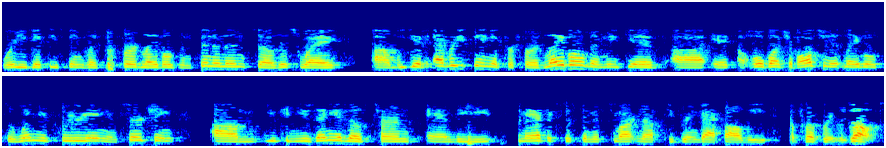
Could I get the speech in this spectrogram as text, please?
where you get these things like preferred labels and synonyms. So this way, um, we give everything a preferred label, then we give uh, it a whole bunch of alternate labels. So when you're querying and searching, um, you can use any of those terms, and the semantic system is smart enough to bring back all the appropriate results.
